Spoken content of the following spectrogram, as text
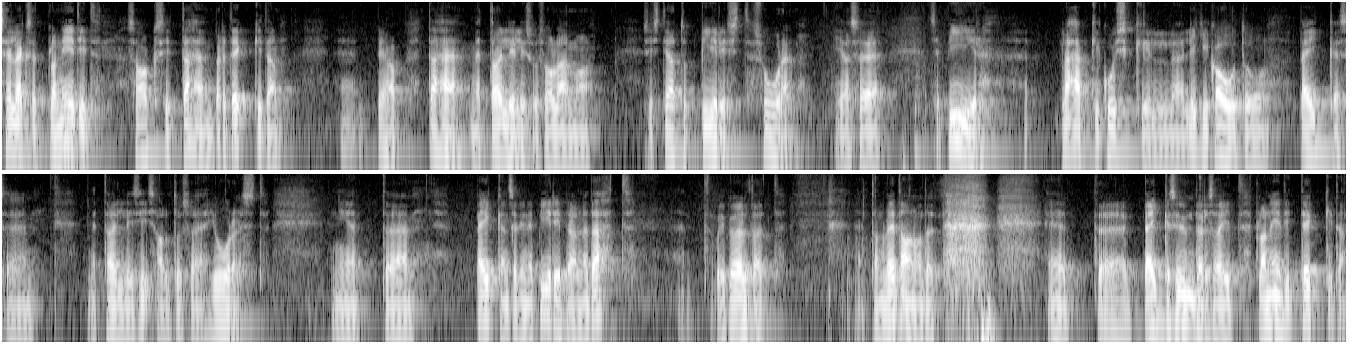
selleks, et planeedid saaksid tähe ümber tekkida, peab tähe metallilisus olema siis teatud piirist suurem. Ja see, see piir lähebki kuskil ligikaudu päikese metallisisalduse juurest. nii et päike on selline piiripealne täht, et võib öelda, et, et on vedanud, et, et äh, päikese ümber said planeedid tekkida,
